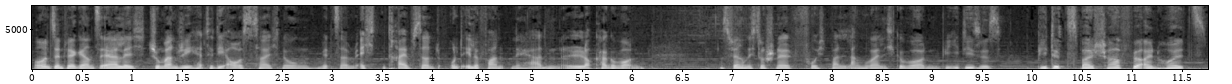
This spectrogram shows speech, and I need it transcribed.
Und sind wir ganz ehrlich, Jumanji hätte die Auszeichnung mit seinem echten Treibsand und Elefantenherden locker gewonnen. Das wäre nicht so schnell furchtbar langweilig geworden wie dieses bietet zwei Schaf für ein Holz.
